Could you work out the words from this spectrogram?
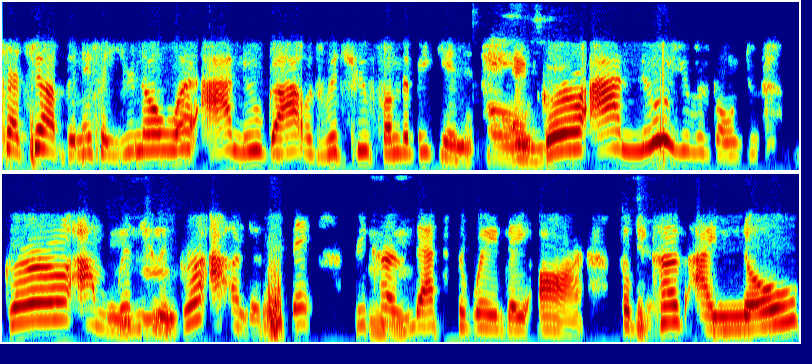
catch up, then they say, you know what? I knew God was with you from the beginning, oh. and girl, I knew you was going to. Do. Girl, I'm mm-hmm. with you, mm-hmm. and girl, I understand because mm-hmm. that's the way they are. So because I know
